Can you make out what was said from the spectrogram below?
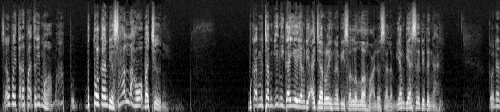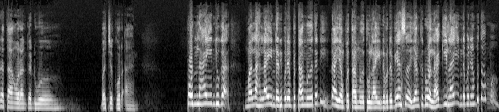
Saya Ubay tak dapat terima. Apa? Betul kan dia? Salah awak baca ni. Bukan macam gini gaya yang diajar oleh Nabi wasallam yang biasa dia dengar. Kemudian datang orang kedua baca Quran pun lain juga malah lain daripada yang pertama tadi. Dah yang pertama tu lain daripada biasa, yang kedua lagi lain daripada yang pertama.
